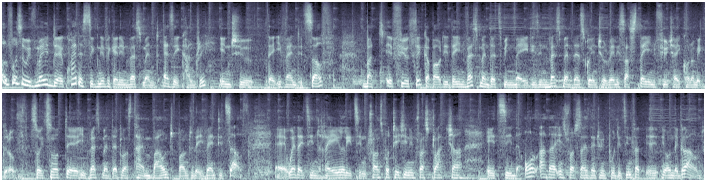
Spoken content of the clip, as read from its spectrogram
Well, firstly, we've made uh, quite a significant investment as a country into the event itself. But if you think about it, the investment that's been made is investment that's going to really sustain future economic growth. So it's not an investment that was time bound, bound to the event itself. Uh, whether it's in rail, it's in transportation infrastructure, it's in all other infrastructure that we put uh, on the ground,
